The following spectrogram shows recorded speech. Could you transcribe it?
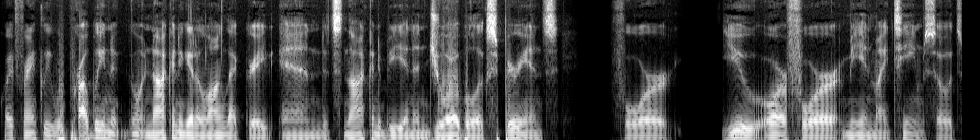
quite frankly, we're probably not going to get along that great, and it's not going to be an enjoyable experience for you or for me and my team. So it's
